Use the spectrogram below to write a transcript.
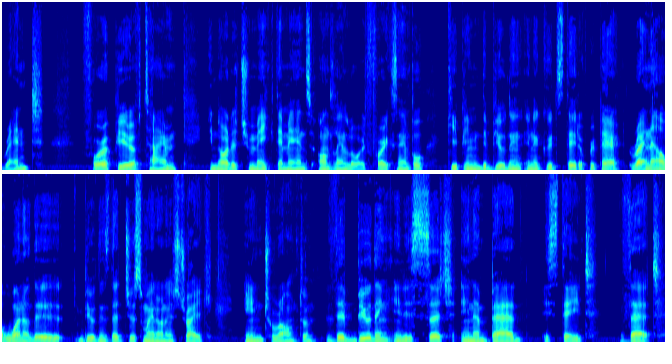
rent for a period of time in order to make demands on landlord. For example, keeping the building in a good state of repair. Right now, one of the buildings that just went on a strike in Toronto, the building it is such in a bad state that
